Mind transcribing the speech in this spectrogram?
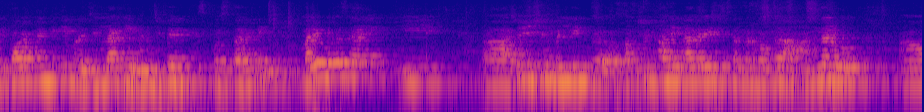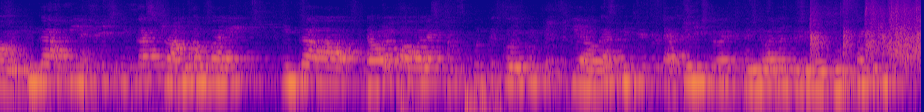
డిపార్ట్మెంట్కి మన జిల్లాకి మంచి పేరు తీసుకొస్తారని మరి ఒకసారి ఈ association building function hall inauguration సందర్భంగా అందరూ ఇంకా మీ అసోసియేషన్ ఇంకా స్ట్రాంగ్ అవ్వాలి ఇంకా డెవలప్ అవ్వాలని మనస్ఫూర్తి కోరుకుంటూ ఈ అవకాశం ఇచ్చినటువంటి అసోసియేషన్ వారికి ధన్యవాదాలు తెలియజేస్తున్నాను. థ్యాంక్ యూ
